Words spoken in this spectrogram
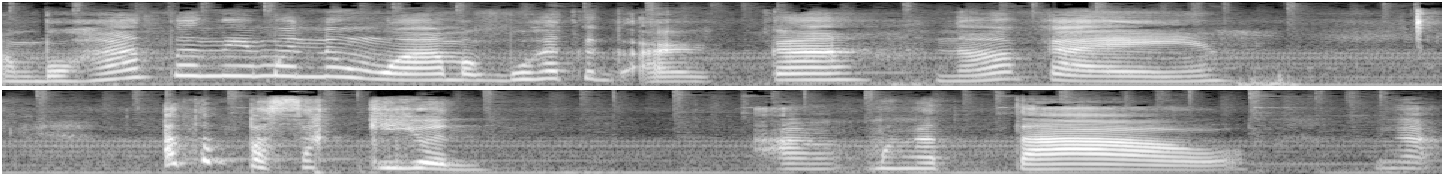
ang buhatan ni Manoa magbuhat kag arka no? Kay atong pasakyon ang mga tao nga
